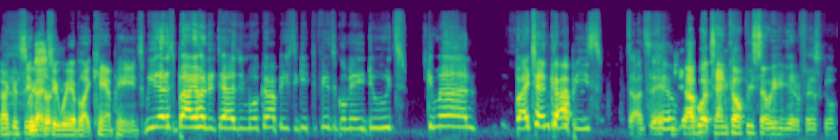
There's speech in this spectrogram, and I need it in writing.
I can see We that saw- too. We have like campaigns. We gotta buy hundred thousand more copies to get the physical made, dudes. Come on, buy ten copies. It's on sale. Yeah, I bought ten copies so we can get a physical.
